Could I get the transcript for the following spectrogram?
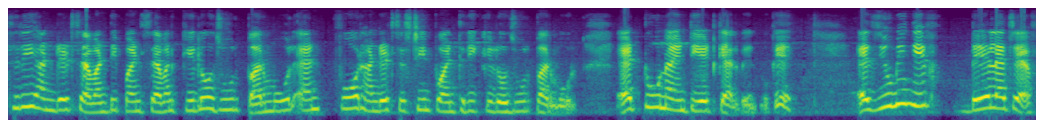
370.7 kilojoule per mole and 416.3 kilojoule per mole at 298 Kelvin. Okay, assuming if del HF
